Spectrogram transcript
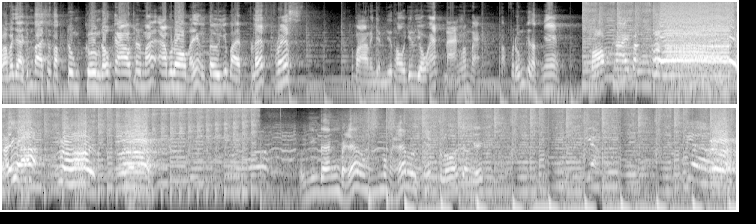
Rồi bây giờ chúng ta sẽ tập trung cường độ cao trên máy Apollo 7400 với bài Flat Fresh. Cái bài này nhìn vậy thôi chứ nó vô ác đạn lắm bạn. Tập phải đúng cái thật nha. Một hai ba. Đẩy ra. Tự nhiên đang bẻ nó mẻ nó từ lửa hết trơn vậy. Kìa Ờ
